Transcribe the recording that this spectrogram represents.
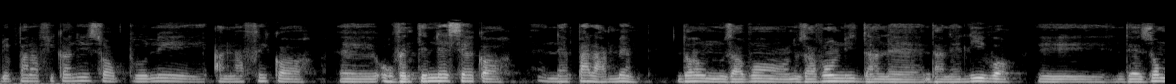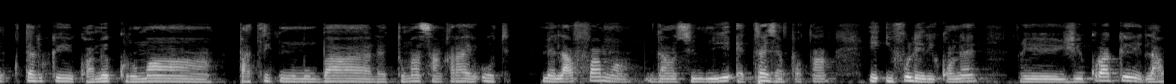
Le panafricanisme prôné en Afrique euh, au XXIe siècle n'est pas la même. Donc nous avons nous avons lu dans les dans les livres des hommes tels que Kwame Nkrumah, Patrick Lumumba, Thomas Sankara et autres. Mais la femme dans ce milieu est très importante et il faut les reconnaître je crois que la,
